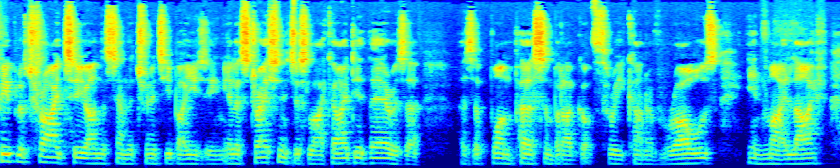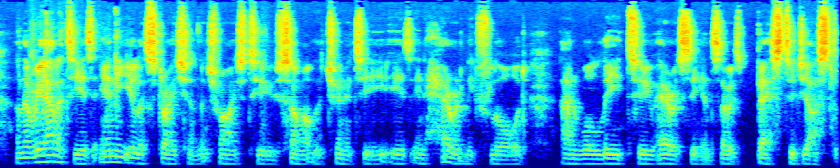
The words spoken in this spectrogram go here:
people have tried to understand the Trinity by using illustrations, just like I did there as a as a one person, but I've got three kind of roles in my life. And the reality is, any illustration that tries to sum up the Trinity is inherently flawed and will lead to heresy. And so it's best to just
